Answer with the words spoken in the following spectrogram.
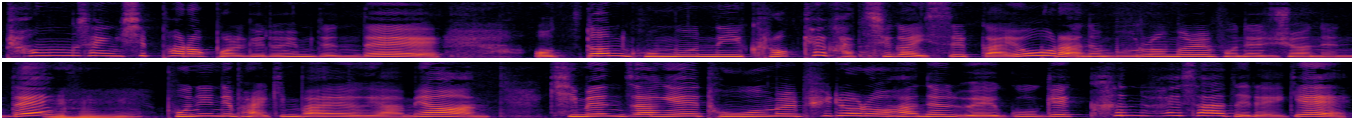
평생 18억 벌기도 힘든데, 어떤 고문이 그렇게 가치가 있을까요? 라는 물음을 보내주셨는데, 본인이 밝힌 바에 의하면, 김앤장의 도움을 필요로 하는 외국의 큰 회사들에게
